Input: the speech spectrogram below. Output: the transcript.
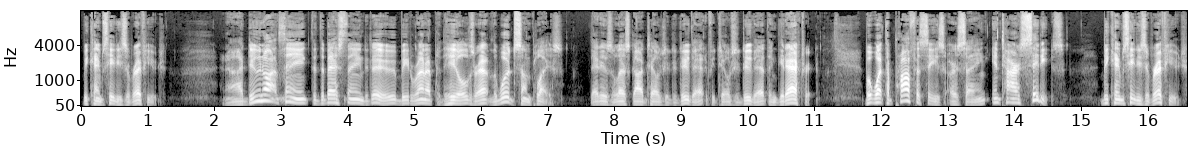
became cities of refuge. Now, I do not think that the best thing to do would be to run up to the hills or out in the woods someplace. That is, unless God tells you to do that. If He tells you to do that, then get after it. But what the prophecies are saying, entire cities became cities of refuge.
